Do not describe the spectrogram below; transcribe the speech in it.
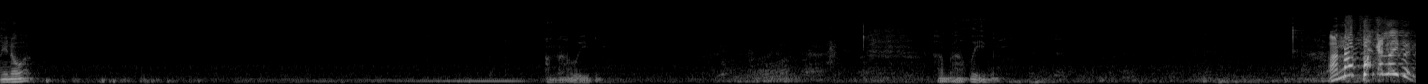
you know what? I'm not leaving. I'm not leaving. I'm not fucking leaving!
